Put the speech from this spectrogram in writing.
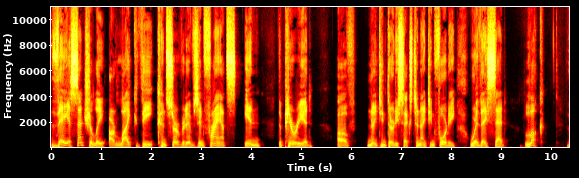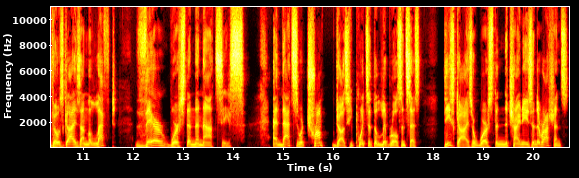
They essentially are like the conservatives in France in the period of 1936 to 1940, where they said, look, those guys on the left, they're worse than the Nazis. And that's what Trump does. He points at the liberals and says, these guys are worse than the Chinese and the Russians.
